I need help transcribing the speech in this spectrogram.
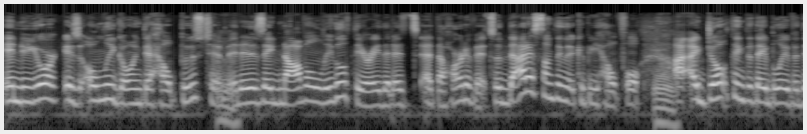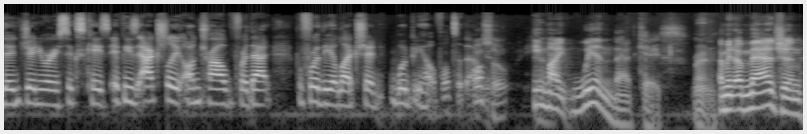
in New York is only going to help boost him. It is a novel legal theory that is at the heart of it. So that is something that could be helpful. Yeah. I, I, don't think that they believe that the January 6th case, if he's actually on trial for that before the election, would be helpful to them. Also, he yeah. might win that case. Right. I mean, imagine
